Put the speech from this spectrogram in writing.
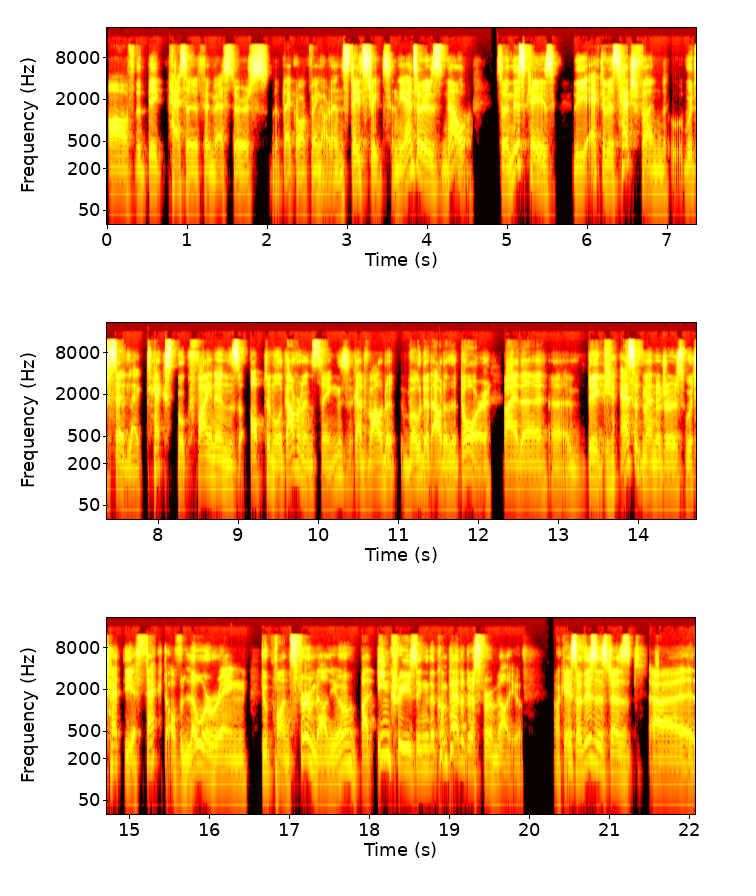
of the big passive investors, the BlackRock, Vanguard, and State Streets? And the answer is no. So in this case, the activist hedge fund, which said like textbook finance, optimal governance things, got voted voted out of the door by the uh, big asset managers, which had the effect of lowering DuPont's firm value, but increasing the competitor's firm value. Okay, so this is just uh,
